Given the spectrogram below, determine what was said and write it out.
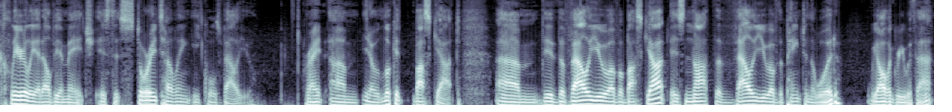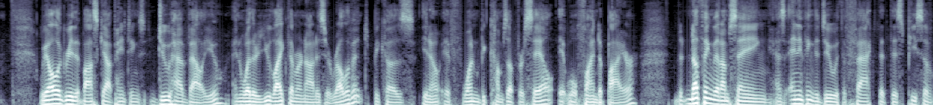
clearly at LVMH, is that storytelling equals value right? Um, you know, look at Basquiat. Um, the the value of a Basquiat is not the value of the paint in the wood. We all agree with that. We all agree that Basquiat paintings do have value, and whether you like them or not is irrelevant because you know if one becomes up for sale, it will find a buyer. Nothing that I'm saying has anything to do with the fact that this piece of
